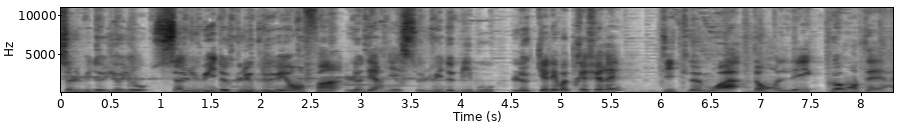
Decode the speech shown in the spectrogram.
celui de Yo-Yo, celui de Glu-Glu et enfin le dernier, celui de Bibou. Lequel est votre préféré? Dites-le moi dans les commentaires.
